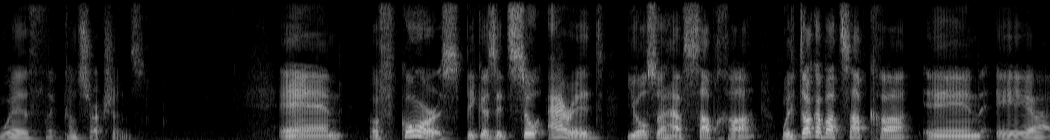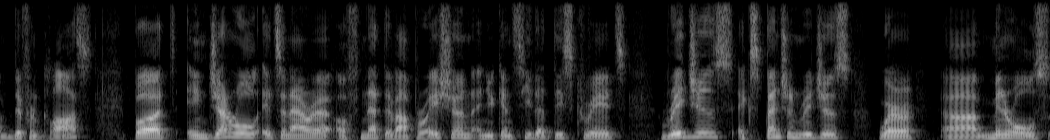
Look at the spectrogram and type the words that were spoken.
with the constructions. And of course, because it's so arid, you also have Sabkha. We'll talk about Sabkha in a um, different class, but in general, it's an area of net evaporation, and you can see that this creates ridges, expansion ridges, where uh, minerals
